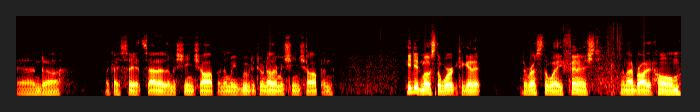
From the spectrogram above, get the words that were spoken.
And uh, like I say, it sat at a machine shop and then we moved it to another machine shop and he did most of the work to get it the rest of the way finished. And I brought it home.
